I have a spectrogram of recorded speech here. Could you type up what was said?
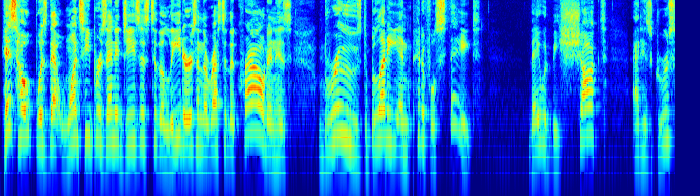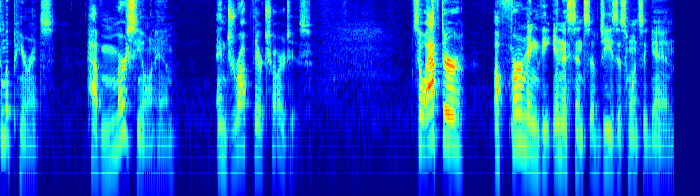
His hope was that once he presented Jesus to the leaders and the rest of the crowd in his bruised, bloody, and pitiful state, they would be shocked at his gruesome appearance, have mercy on him, and drop their charges. So, after affirming the innocence of Jesus once again,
